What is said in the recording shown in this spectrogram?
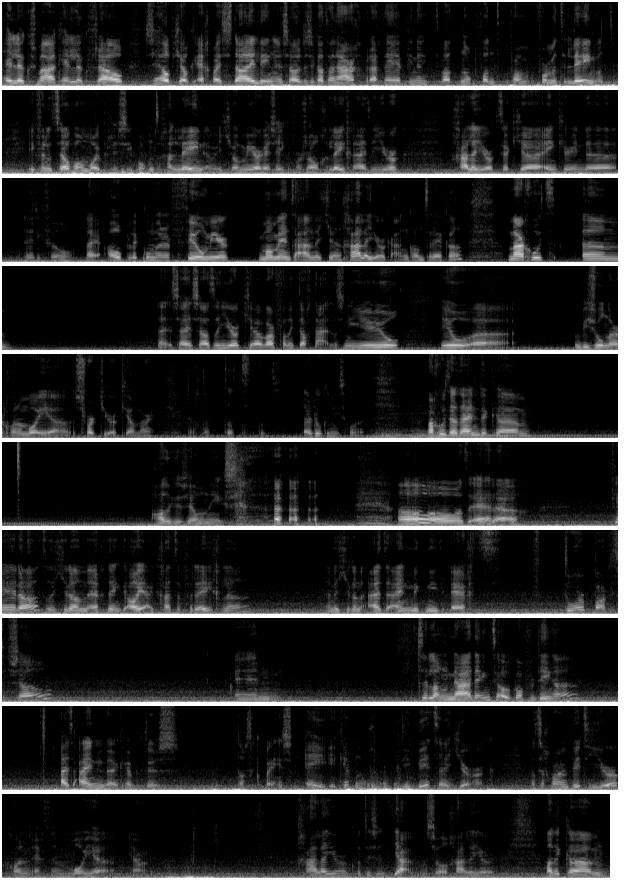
hele leuke smaak, hele leuke vrouw. Ze helpt je ook echt bij styling en zo. Dus ik had aan haar gevraagd: hey, heb je niet wat nog van, van, voor me te lenen? Want ik vind het zelf wel een mooi principe om te gaan lenen. Weet je wel meer. En zeker voor zo'n gelegenheid. Een jurk, gala je één keer in de. Weet ik veel. Nou ja, hopelijk komen er veel meer momenten aan dat je een gala jurk aan kan trekken. Maar goed. Um, zij, had een jurkje waarvan ik dacht, nou, dat is niet heel, heel uh, bijzonder. Gewoon een mooi uh, zwart jurkje. Maar ik dacht, dat, dat, dat, daar doe ik het niet voor. Maar goed, uiteindelijk um, had ik dus helemaal niks. oh, wat erg. Ken je dat? Dat je dan echt denkt, oh ja, ik ga het even regelen. En dat je dan uiteindelijk niet echt doorpakt of zo. En te lang nadenkt ook over dingen. Uiteindelijk heb ik dus, dacht ik opeens, hé, hey, ik heb nog die witte jurk. Ik had zeg maar een witte jurk, gewoon echt een mooie, ja, gala jurk. Wat is het? Ja, het was wel een gala jurk. Had ik um,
